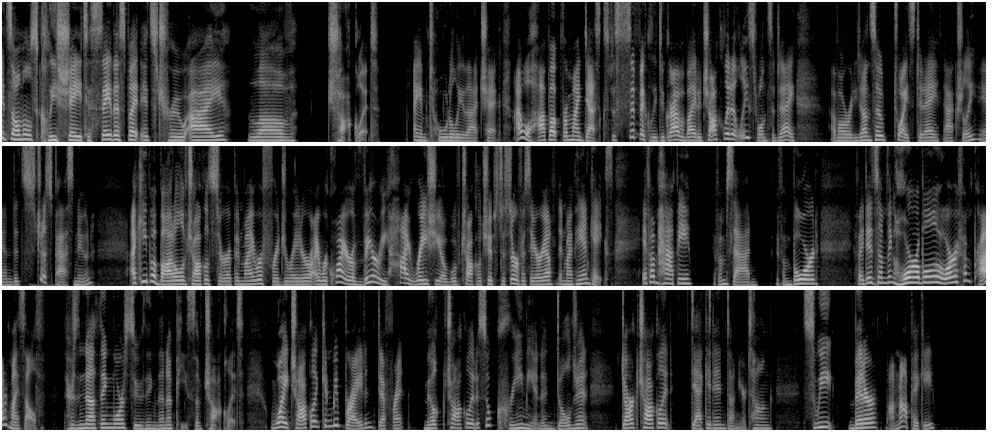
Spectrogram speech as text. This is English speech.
It's almost cliche to say this, but it's true. I love chocolate. I am totally that chick. I will hop up from my desk specifically to grab a bite of chocolate at least once a day. I've already done so twice today, actually, and it's just past noon. I keep a bottle of chocolate syrup in my refrigerator. I require a very high ratio of chocolate chips to surface area in my pancakes. If I'm happy, if I'm sad, if I'm bored, if I did something horrible, or if I'm proud of myself. There's nothing more soothing than a piece of chocolate. White chocolate can be bright and different. Milk chocolate is so creamy and indulgent. Dark chocolate, decadent on your tongue. Sweet, bitter, I'm not picky.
